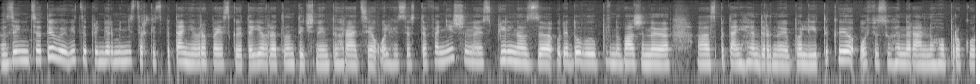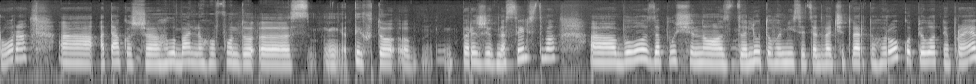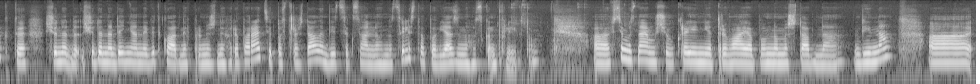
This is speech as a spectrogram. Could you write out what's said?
За ініціативою віце-прем'єр-міністерки з питань європейської та євроатлантичної інтеграції Ольги Стефанішиної спільно з урядовою уповноваженою е, з питань гендерної політики Офісу Генерального прокурора, а також глобального фонду е, тих, хто е, пережив насильство, було запущено з лютого місяця 2024 року пілотний проєкт щодо- щодо надання невідкладних проміжних репарацій постраждалим від сексуального насильства, пов'язаного з конфліктом. Всі ми знаємо, що в Україні триває повномасштабна війна,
